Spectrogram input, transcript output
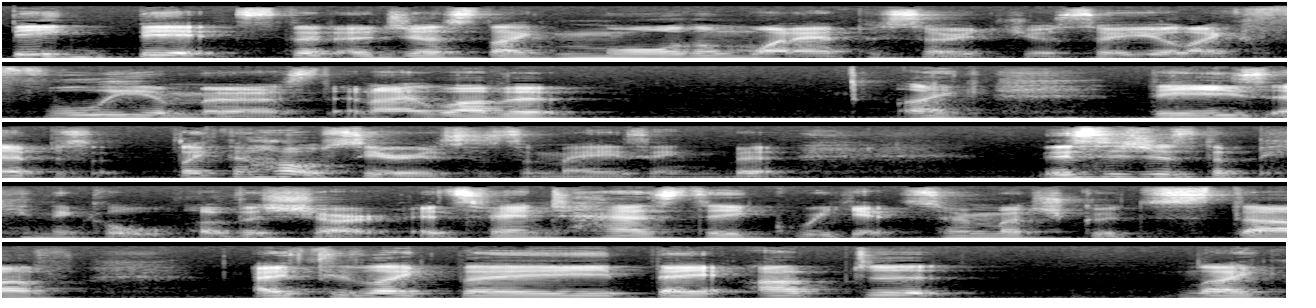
big bits that are just like more than one episode. You're, so you're like fully immersed, and I love it. Like these episodes, like the whole series is amazing, but this is just the pinnacle of the show. It's fantastic. We get so much good stuff. I feel like they they upped it. Like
